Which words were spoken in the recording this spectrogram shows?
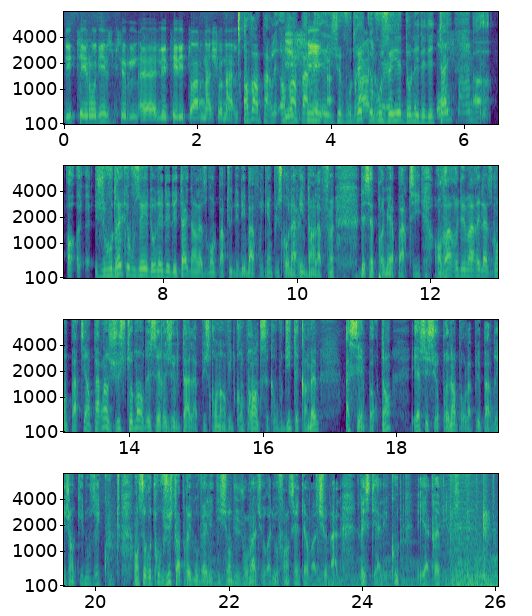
du terrorisme sur euh, le territoire national. On va en parler. On va en parler. je voudrais que vous ayez donné des détails. Euh, je voudrais que vous ayez donné des détails dans la seconde partie du débat africain, puisqu'on arrive dans la fin de cette première partie. On va redémarrer la seconde partie en parlant justement de ces résultats-là, puisqu'on a envie de comprendre ce que vous dites est quand même assez important et assez surprenant pour la plupart des gens qui nous écoutent. On se retrouve juste après une nouvelle édition du journal sur Radio France Internationale. Restez à l'écoute et à très vite.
